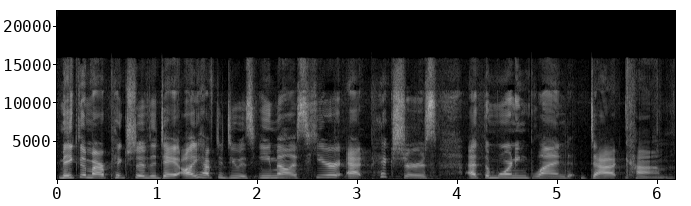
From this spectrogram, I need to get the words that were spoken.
make them our picture of the day. All you have to do is email us here at pictures at themorningblend.com.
